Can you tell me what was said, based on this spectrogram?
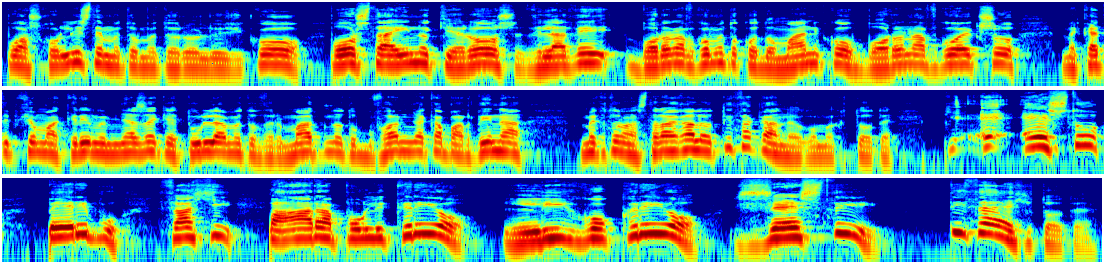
που ασχολείστε με το μετεωρολογικό πώς θα είναι ο καιρός. Δηλαδή, μπορώ να βγω με το κοντομάνικο, μπορώ να βγω έξω με κάτι πιο μακρύ, με μια ζακετούλα, με το δερμάτινο, το μπουφάνι, μια καπαρτίνα μέχρι τον αστράγαλο. Τι θα κάνω εγώ μέχρι τότε; Ε, έστω περίπου. Θα έχει πάρα πολύ κρύο, λίγο κρύο, ζέστη. Τι θα έχει τότε;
